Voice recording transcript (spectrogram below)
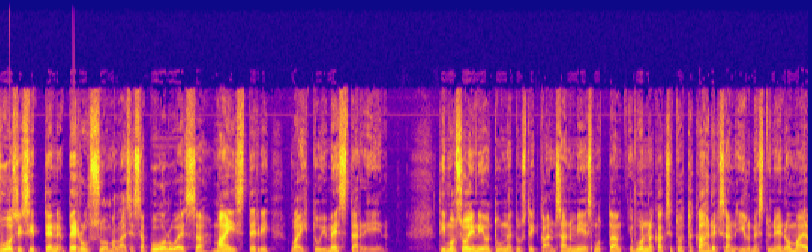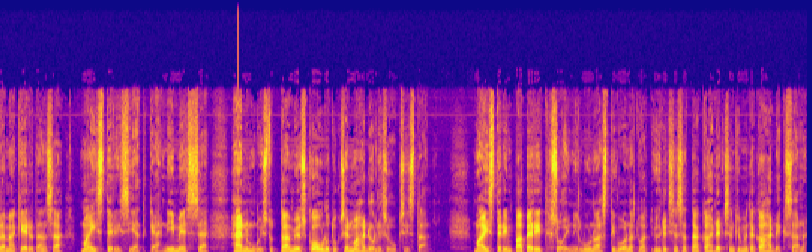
Vuosi sitten perussuomalaisessa puolueessa maisteri vaihtui mestariin. Timo Soini on tunnetusti kansanmies, mutta vuonna 2008 ilmestyneen oma elämäkertansa Maisterisjätkä nimessä hän muistuttaa myös koulutuksen mahdollisuuksista. Maisterin paperit Soini lunasti vuonna 1988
